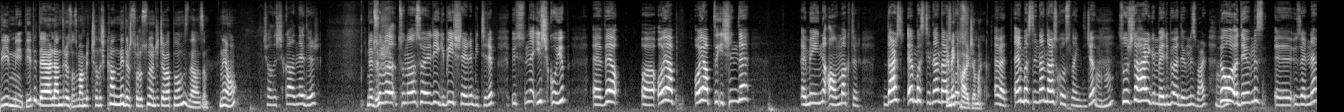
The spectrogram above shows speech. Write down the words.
değil mi diye de değerlendiriyorsun. O zaman bir çalışkan nedir sorusunu önce cevaplamamız lazım. Ne o? Çalışkan nedir? Nedir? Tuna, Tuna'nın söylediği gibi işlerini bitirip üstüne iş koyup e, ve e, o yap o yaptığı işinde emeğini almaktır. Ders en basitinden ders Emek konusu- harcamak. Evet, en basitinden ders konusuna gideceğim. Hı hı. Sonuçta her gün belli bir ödevimiz var ve o ödevimiz e, üzerine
